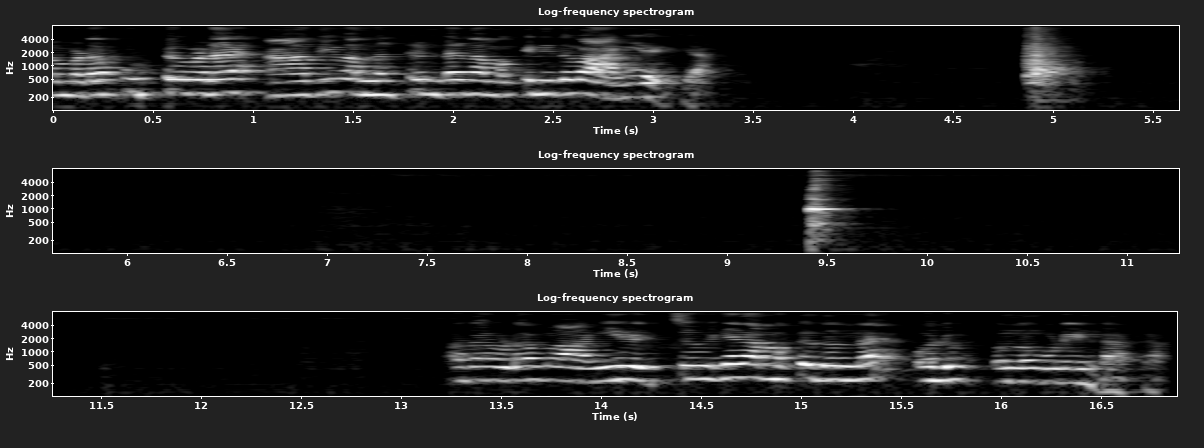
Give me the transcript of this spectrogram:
നമ്മുടെ പുട്ട് ഇവിടെ ആവി വന്നിട്ടുണ്ട് നമുക്കിനി ഇത് വാങ്ങി വെക്കാം. അതവിടെ വാങ്ങി വെച്ചു. ഇനി നമുക്കിതൊന്ന് ഒരു ഒന്നും കൂടി ഉണ്ടാക്കാം.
